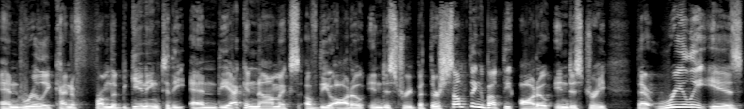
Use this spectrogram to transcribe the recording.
and really kind of from the beginning to the end, the economics of the auto industry. But there's something about the auto industry that really is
